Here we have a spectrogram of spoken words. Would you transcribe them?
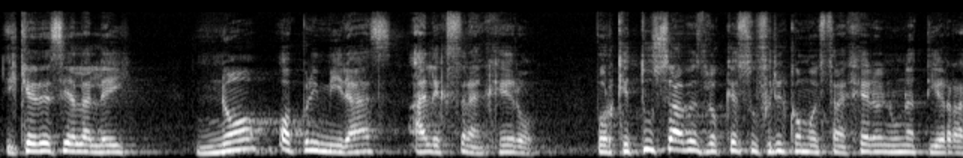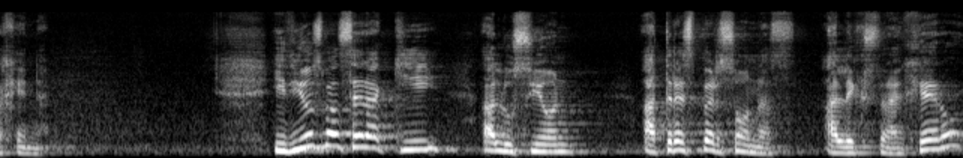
¿Y qué decía la ley? No oprimirás al extranjero, porque tú sabes lo que es sufrir como extranjero en una tierra ajena. Y Dios va a hacer aquí alusión a tres personas, al extranjero,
